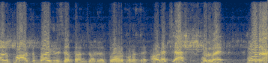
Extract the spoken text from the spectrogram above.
அதை பார்த்து பைக்கில் செத்தான்னு சொல்றேன். தோட பக்கத்தை அச்சா முடுவேன் மூடா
